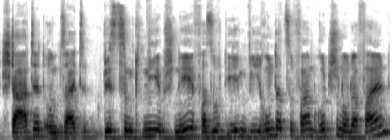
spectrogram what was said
startet und seid bis zum Knie im Schnee, versucht irgendwie runterzufahren, rutschen oder fallen.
